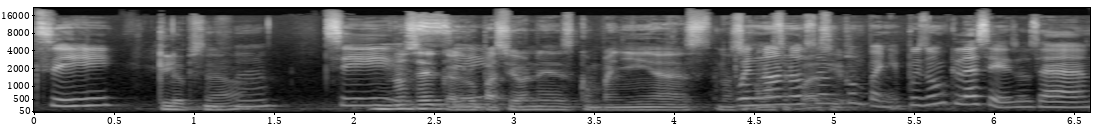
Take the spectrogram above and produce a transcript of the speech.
sí. Clubs, ¿no? ujú, Sí. No sé, sí. agrupaciones, compañías, no sé Pues no, no son compañías, pues son clases, o sea,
